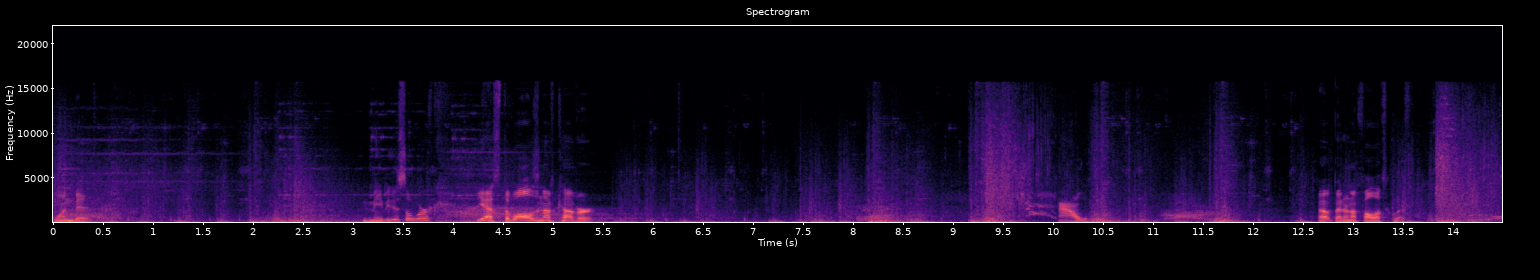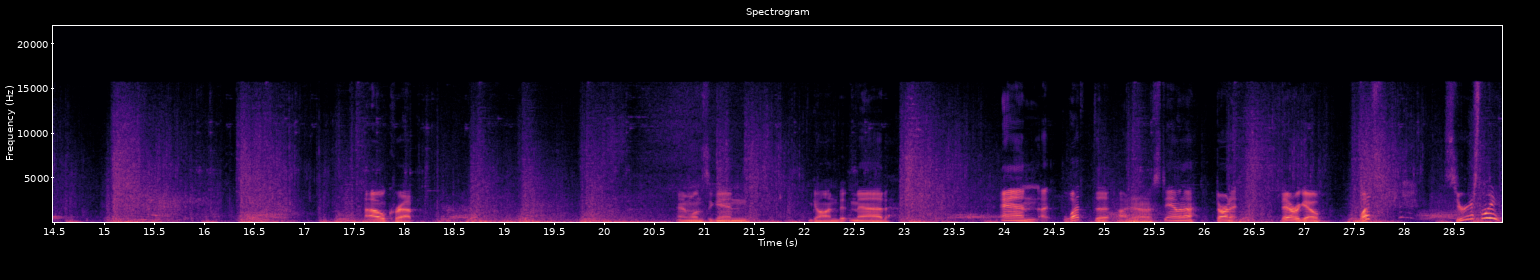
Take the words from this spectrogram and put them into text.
One bit. Maybe this will work? Yes, the wall is enough cover. Ow. Oh, better not fall off the cliff. Oh, crap. And once again, gone a bit mad. And, uh, what the? I don't know, stamina. Darn it. There we go. What? Seriously?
